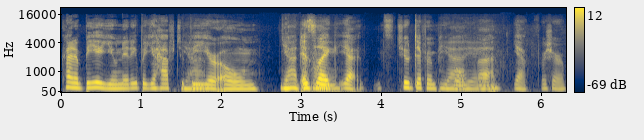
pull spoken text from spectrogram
kind of be a unity, but you have to be your own. Yeah, It's like, yeah, it's two different people. Yeah, yeah, yeah. yeah, for sure.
